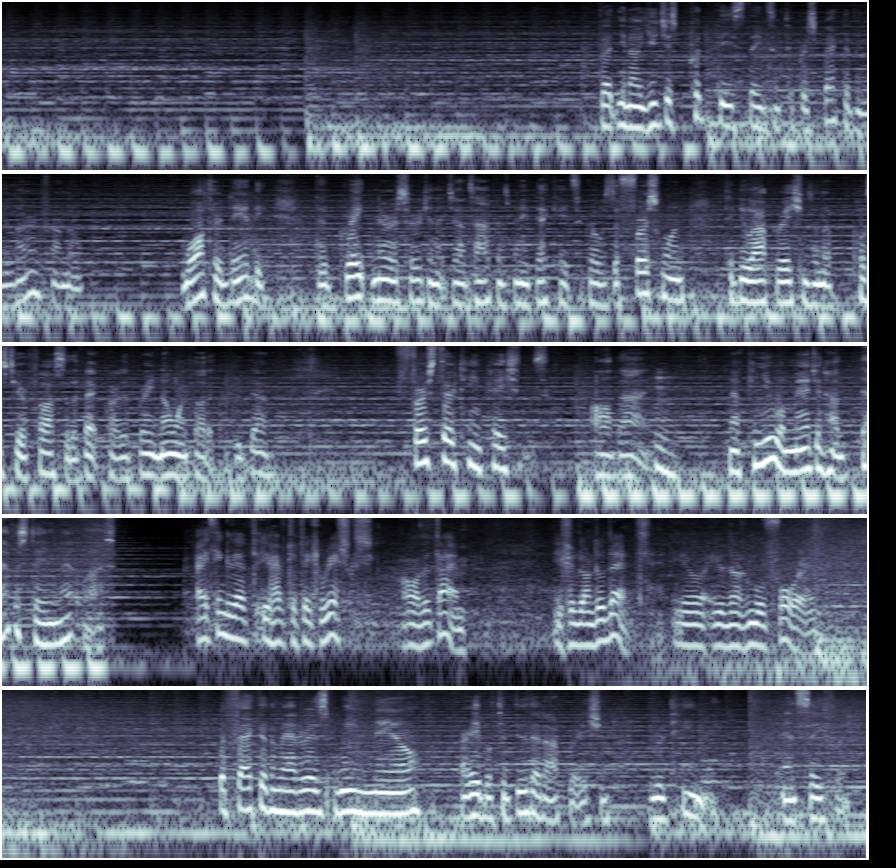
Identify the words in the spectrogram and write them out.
But you know, you just put these things into perspective and you learn from them. Walter Dandy, the great neurosurgeon at Johns Hopkins many decades ago, was the first one to do operations on the posterior fossa, the back part of the brain. No one thought it could be done. First 13 patients all died. Hmm. Now, can you imagine how devastating that was? I think that you have to take risks all the time. If you don't do that, you, you don't move forward. The fact of the matter is, we now are able to do that operation routinely and safely.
